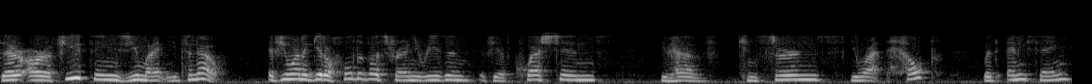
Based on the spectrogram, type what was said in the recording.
there are a few things you might need to know. If you want to get a hold of us for any reason, if you have questions, you have concerns, you want help with anything,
